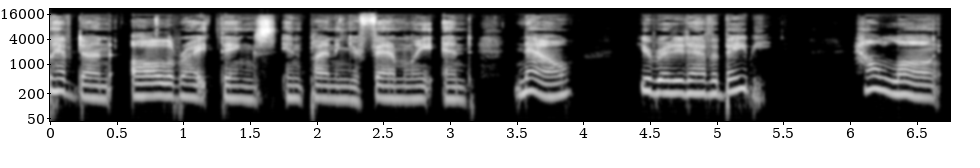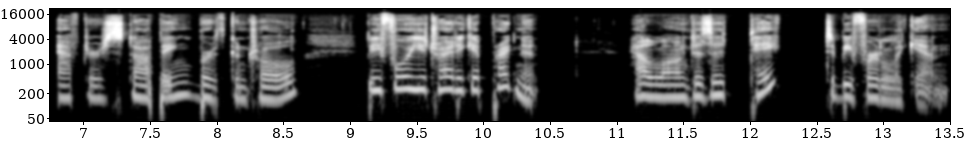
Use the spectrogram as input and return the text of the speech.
have done all the right things in planning your family, and now you're ready to have a baby. How long after stopping birth control before you try to get pregnant? How long does it take to be fertile again?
